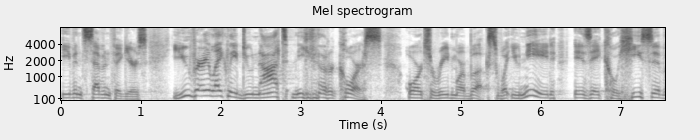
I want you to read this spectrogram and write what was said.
even seven figures, you very likely do not need another course or to read more books. What you need is a cohesive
